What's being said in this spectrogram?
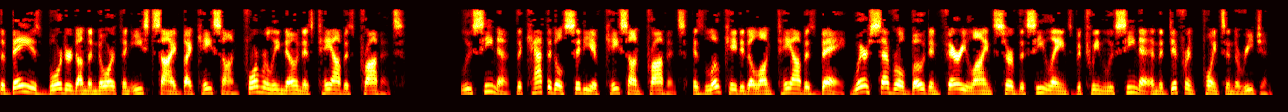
The bay is bordered on the north and east side by Quezon formerly known as Tayabas Province. Lucena, the capital city of Quezon Province, is located along Tayabas Bay, where several boat and ferry lines serve the sea lanes between Lucena and the different points in the region.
